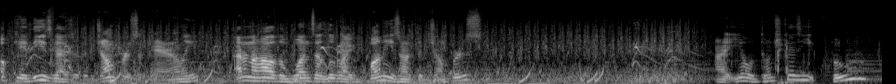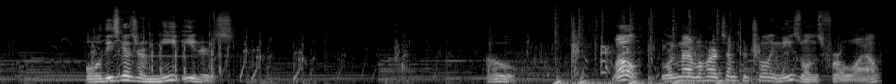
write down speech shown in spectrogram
okay, these guys are the jumpers, apparently. I don't know how the ones that look like bunnies aren't the jumpers. Alright, yo, don't you guys eat food? Oh, these guys are meat eaters. Oh. Well, we're gonna have a hard time controlling these ones for a while.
